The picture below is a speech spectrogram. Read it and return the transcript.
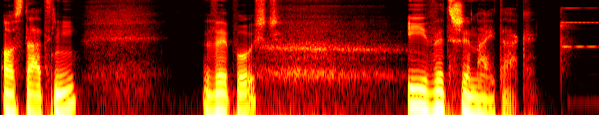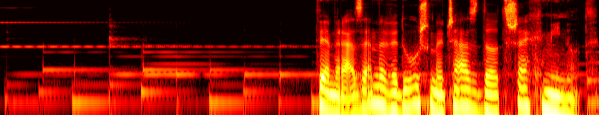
Ostatni. Wypuść i wytrzymaj tak. Tym razem wydłużmy czas do 3 minut.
